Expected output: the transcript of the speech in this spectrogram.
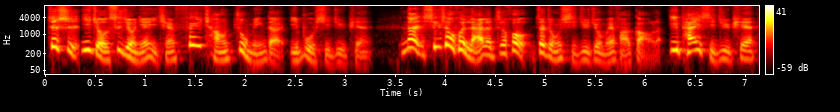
这是一九四九年以前非常著名的一部喜剧片。那新社会来了之后，这种喜剧就没法搞了。一拍喜剧片，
